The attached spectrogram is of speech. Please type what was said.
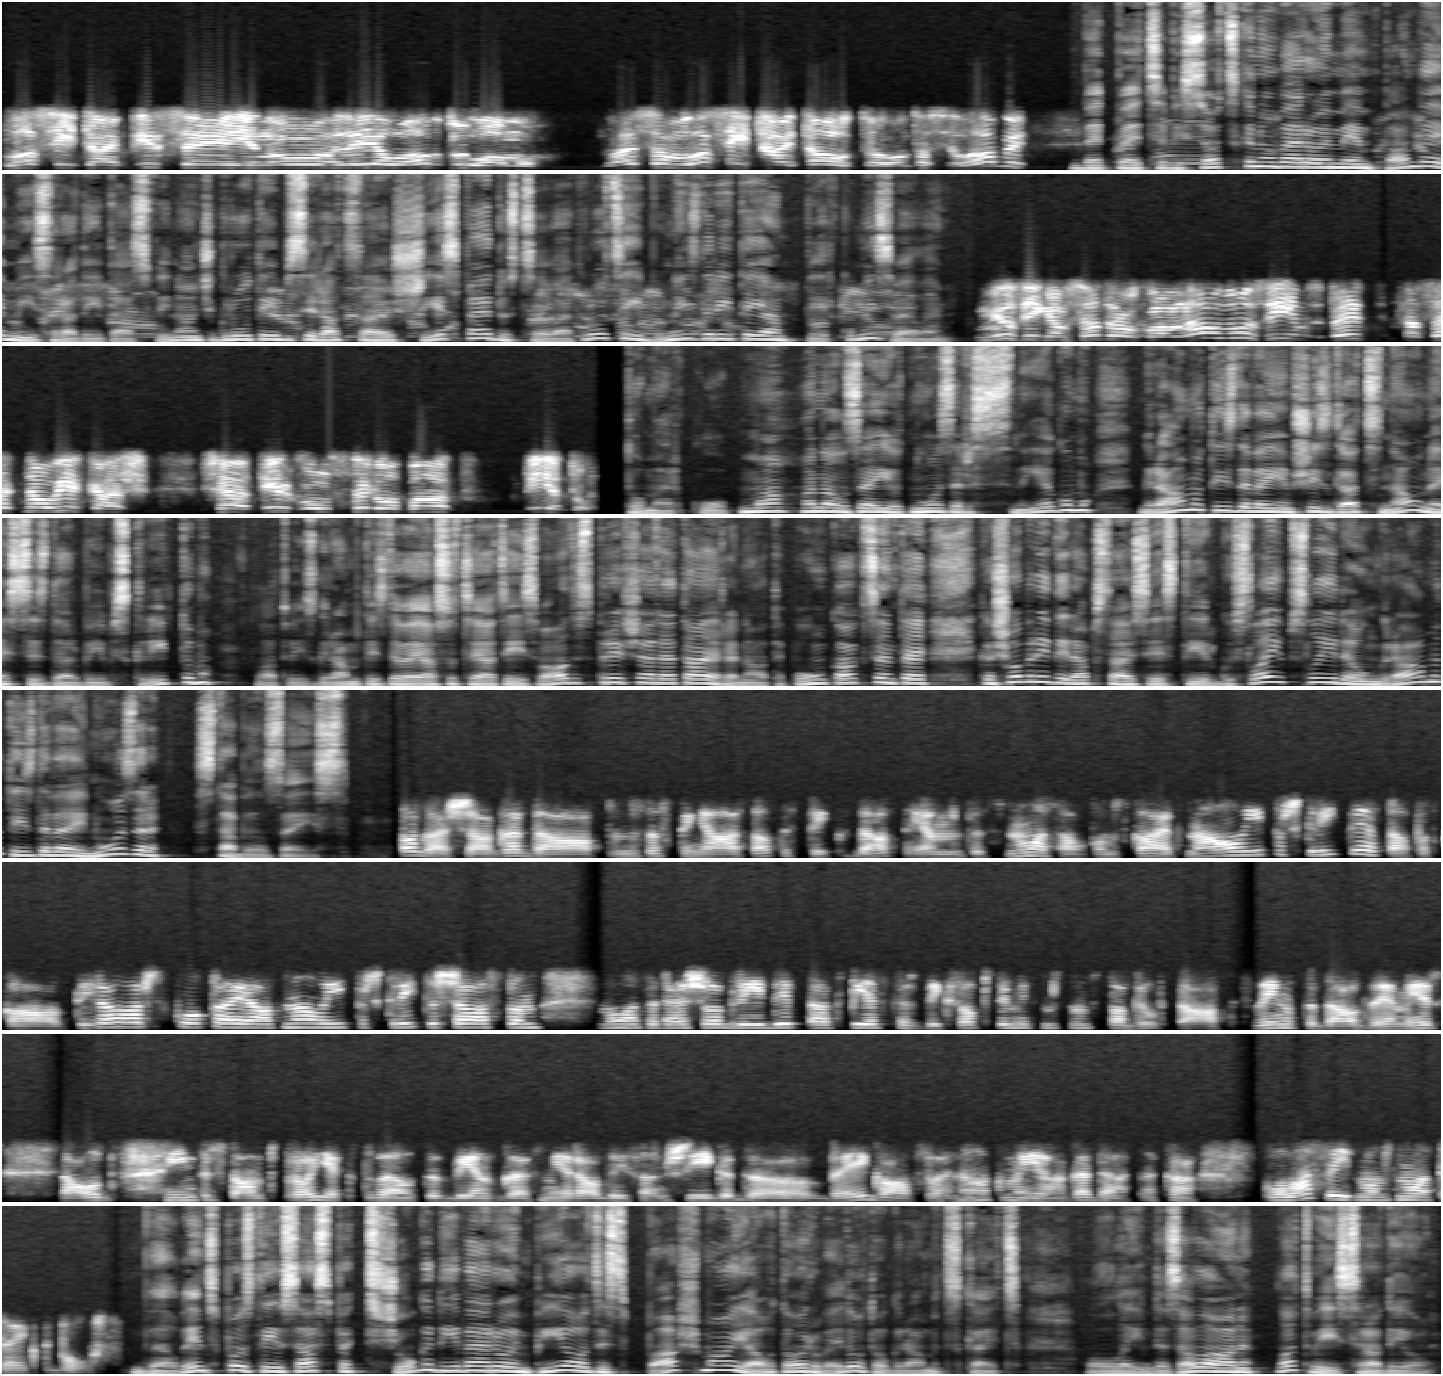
lasītāji pircēji nu, lielu apdomu. Nu, esam lasītāji tauta, un tas ir labi. Bet pēc Visotska novērojumiem pandēmijas radītās finanšu grūtības ir atstājušas iespēju uz cilvēku rocību un izdarītajām pirkuma izvēlēm. Milzīgam satraukumam nav nozīmes, bet, kā saka, nav vienkārši šajā tirgu saglabāt vietu. Tomēr kopumā, analizējot nozares sniegumu, grāmatu izdevējiem šis gads nav nesis darbības kritumu. Latvijas grāmatu izdevēja asociācijas valdes priekšsēdētāja Renāte Punka akcentē, ka šobrīd ir apstājusies tirgus lejupslīde un grāmatu izdevēja nozare stabilizējas. Pagājušā gadā, saskaņā ar statistikas datiem, tas nosaukums skaits nav īpaši krities, tāpat kā tirāžas kopējās nav īpaši kritušās, un nozarē šobrīd ir tāds piesardzīgs optimisms un stabilitāte. Zinu, ka daudziem ir daudz interesantu projektu vēl, kas dienas gaismu ieraudzīs vai šī gada beigās vai nākamajā gadā, tā kā ko lasīt mums noteikti būs. Vēl viens pozitīvs aspekts šogad ievērojami pieaudzis pašmāju autoru veidoto grāmatu skaits. Linda Zalāne, Latvijas radio.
